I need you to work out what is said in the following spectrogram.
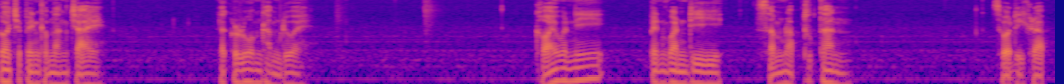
ก็จะเป็นกำลังใจ และก็ร่วมทำด้วย ขอให้วันนี้เป็นวันดีสำหรับทุกท่าน สวัสดีครับ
